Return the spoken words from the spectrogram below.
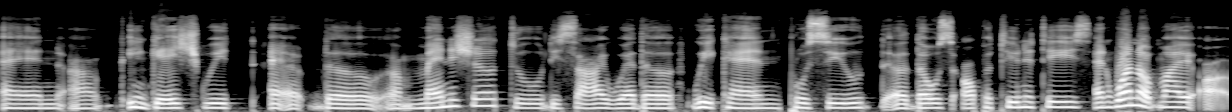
and uh, engage with uh, the uh, manager to decide whether we can pursue uh, those opportunities. And one of my uh,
